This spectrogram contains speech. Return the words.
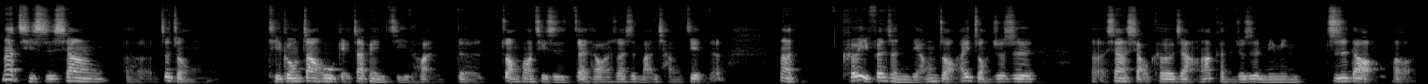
那其实像呃这种提供账户给诈骗集团的状况，其实在台湾算是蛮常见的。那可以分成两种，一种就是呃像小柯这样，他可能就是明明知道啊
